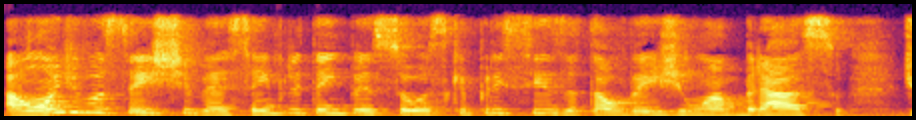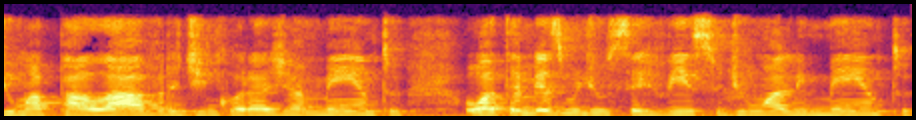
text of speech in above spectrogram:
aonde você estiver, sempre tem pessoas que precisam talvez de um abraço, de uma palavra de encorajamento, ou até mesmo de um serviço, de um alimento.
